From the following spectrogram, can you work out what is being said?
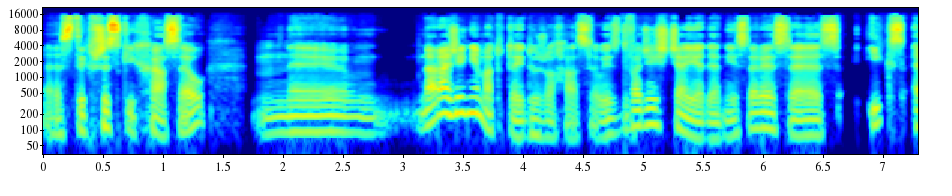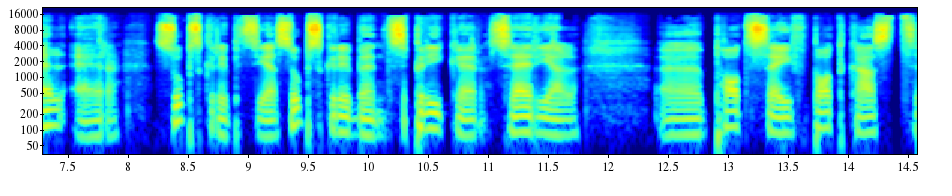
e, z tych wszystkich haseł. Mm, e, na razie nie ma tutaj dużo haseł. Jest 21, jest RSS, XLR, subskrypcja, subskrybent, Spreaker, serial, e, PodSafe, podcast,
